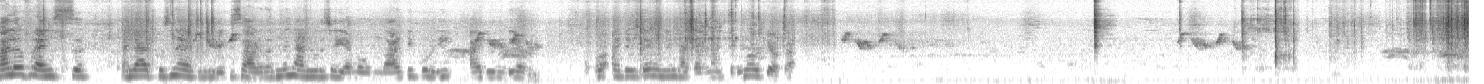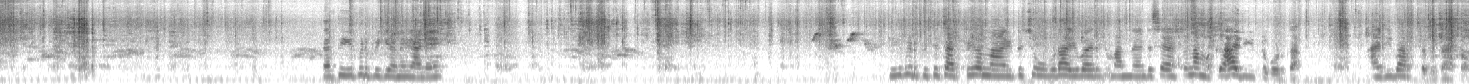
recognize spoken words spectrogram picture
ഹലോ ഫ്രണ്ട്സ് എല്ലാവർക്കും സ്നേഹത്തിലേക്ക് സ്വാഗതം. ഇന്ന് ഞാനിവിടെ ചെയ്യാൻ പോകുന്നത് അടിപൊളി അരിണ്ടിയാണ് അപ്പോൾ അരിണ്ട എങ്ങനെ ഉണ്ടാക്കാൻ നമുക്കൊന്ന് നോക്കി നോക്കാം. തീ പിടിപ്പിക്കുകയാണ് ഞാൻ തീ പിടിപ്പിച്ച് ചട്ടി നന്നായിട്ട് ചൂടായി വരും വന്നതിന് ശേഷം നമുക്ക് അരി ഇട്ട് കൊടുക്കാം. അരി വറുത്തെടുക്കാം കേട്ടോ.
